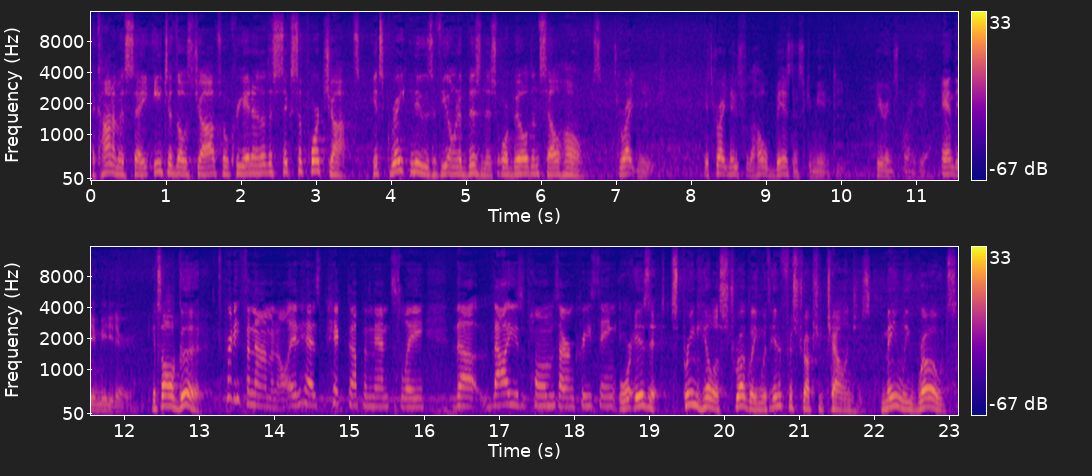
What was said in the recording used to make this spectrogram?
Economists say each of those jobs will create another six support jobs. It's great news if you own a business or build and sell homes. It's great news. It's great news for the whole business community here in Spring Hill and the immediate area. It's all good. It's pretty phenomenal. It has picked up immensely. The values of homes are increasing. Or is it? Spring Hill is struggling with infrastructure challenges, mainly roads.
